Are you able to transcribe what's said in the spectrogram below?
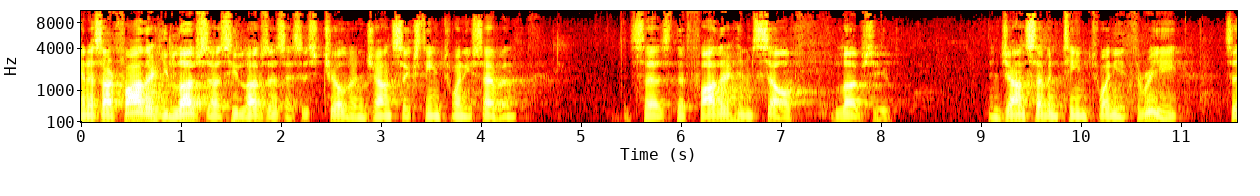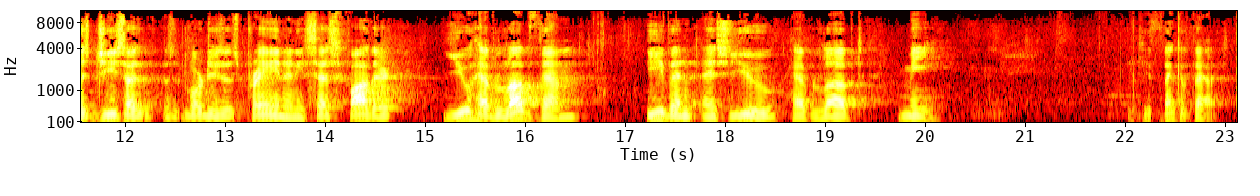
And as our Father, He loves us. He loves us as His children. John 16, 27, it says, The Father Himself loves you. In John 17, 23, it says, Jesus, Lord Jesus praying, and He says, Father, you have loved them even as you have loved me. If you think of that,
